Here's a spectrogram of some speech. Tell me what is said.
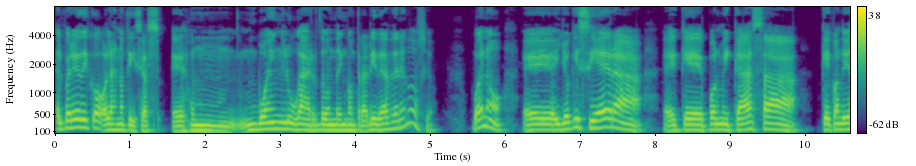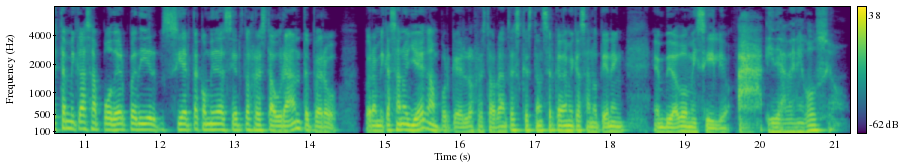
el periódico o las noticias es un, buen lugar donde encontrar ideas de negocio. Bueno, eh, yo quisiera que por mi casa, que cuando yo esté en mi casa poder pedir cierta comida de ciertos restaurantes, pero pero a mi casa no llegan porque los restaurantes que están cerca de mi casa no tienen envío a domicilio. Ah, idea de negocio.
